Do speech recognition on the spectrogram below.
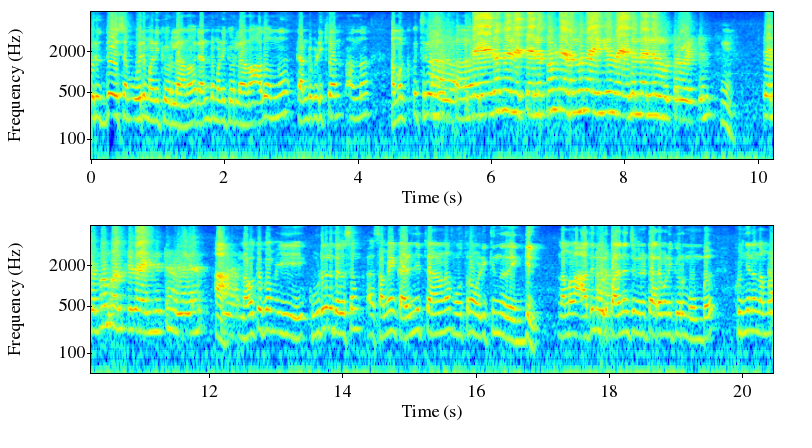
ഒരു ഉദ്ദേശം ഒരു മണിക്കൂറിലാണോ രണ്ട് മണിക്കൂറിലാണോ അതൊന്ന് കണ്ടുപിടിക്കാൻ അന്ന് നമുക്ക് ഇച്ചിരി വേഗം തന്നെ ചിലപ്പം കിടന്നു കഴിഞ്ഞ് വേഗം തന്നെ മൂത്രമൊഴിക്കും ആ നമുക്കിപ്പം ഈ കൂടുതൽ ദിവസം സമയം കഴിഞ്ഞിട്ടാണ് മൂത്രം ഒഴിക്കുന്നതെങ്കിൽ നമ്മൾ അതിന് ഒരു പതിനഞ്ച് മിനിറ്റ് അരമണിക്കൂർ മുമ്പ് കുഞ്ഞിനെ നമ്മൾ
